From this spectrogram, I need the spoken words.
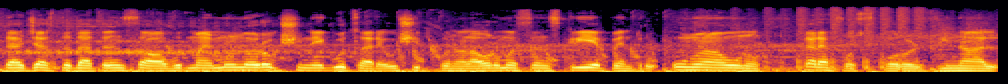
De această dată însă au avut mai mult noroc și Neguț a reușit până la urmă să înscrie pentru 1-1, care a fost scorul final.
